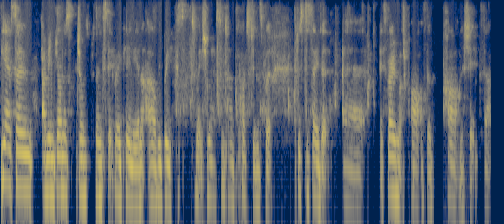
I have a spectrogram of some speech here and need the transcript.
yeah, so I mean, John has John's presented it very clearly, and I'll be brief to make sure we have some time for questions. But just to say that uh, it's very much part of the partnership that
